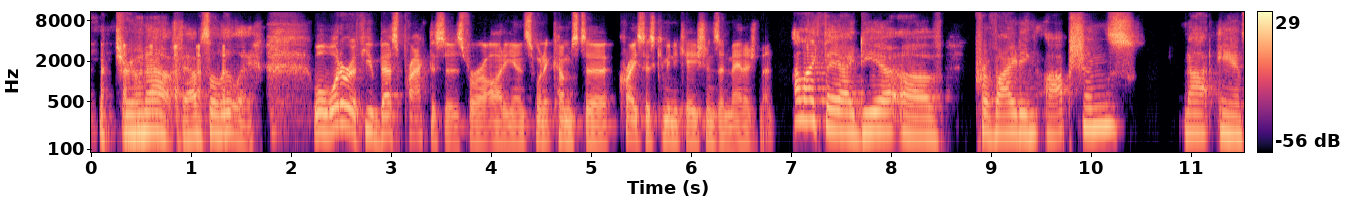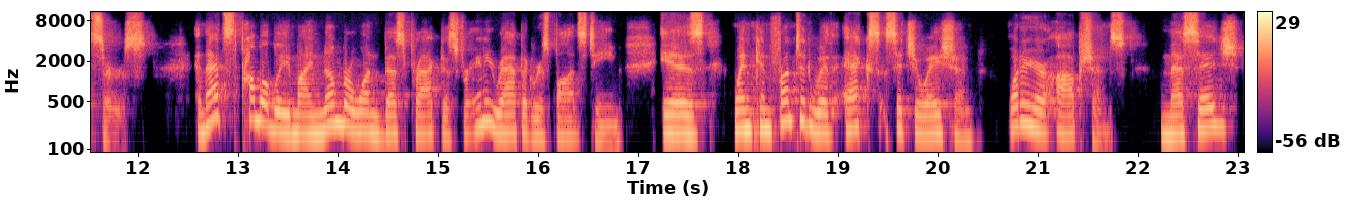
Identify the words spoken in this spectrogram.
True enough. Absolutely. well, what are a few best practices for our audience when it comes to crisis communications and management? I like the idea of providing options, not answers. And that's probably my number one best practice for any rapid response team is when confronted with X situation, what are your options? Message,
